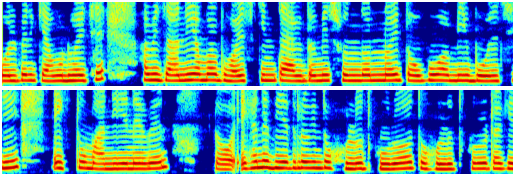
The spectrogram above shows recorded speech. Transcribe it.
বলবেন কেমন হয়েছে। আমি জানি আমার ভয়েস কিন্তু একদমই সুন্দর নয়, তবুও আমি বলছি একটু মানিয়ে নেবেন। তো এখানে দিয়ে দিল কিন্তু হলুদ গুঁড়ো, তো হলুদ গুঁড়োটাকে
